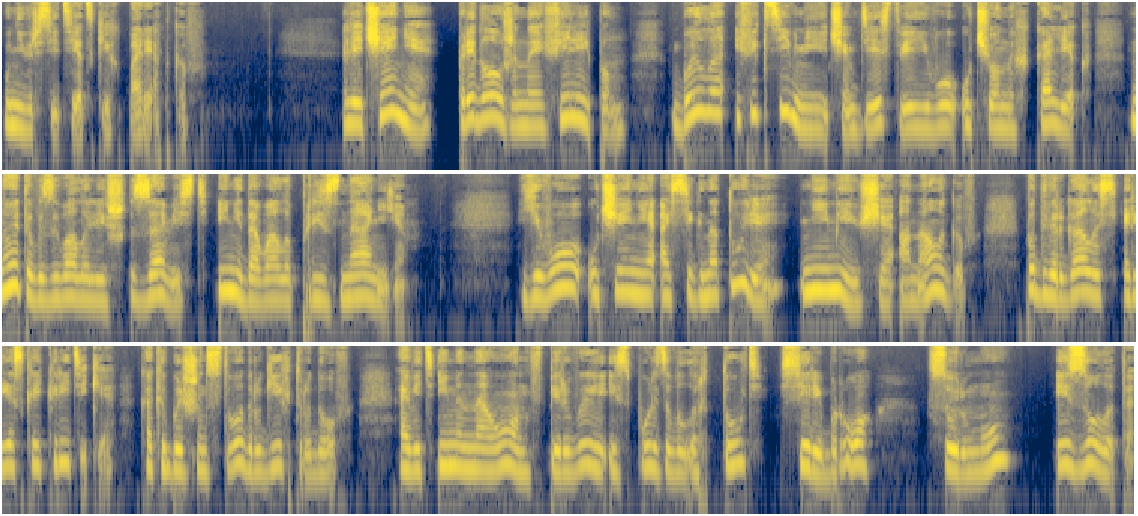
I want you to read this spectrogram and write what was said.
университетских порядков. Лечение, предложенное Филиппом, было эффективнее, чем действия его ученых коллег, но это вызывало лишь зависть и не давало признания – Его учение о сигнатуре, не имеющее аналогов, подвергалось резкой критике, как и большинство других трудов, а ведь именно он впервые использовал ртуть, серебро, сурьму и золото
